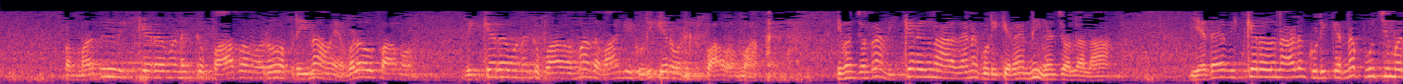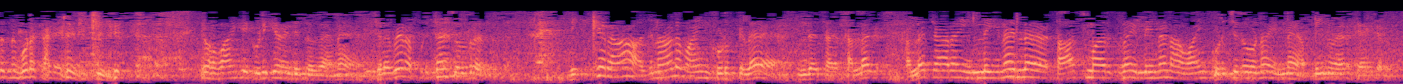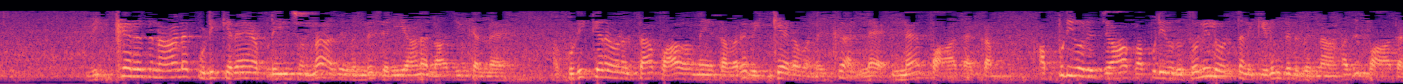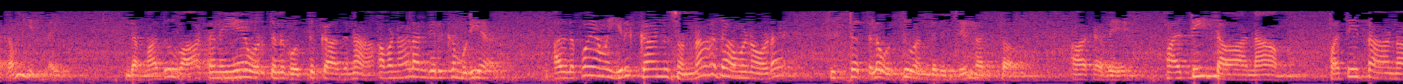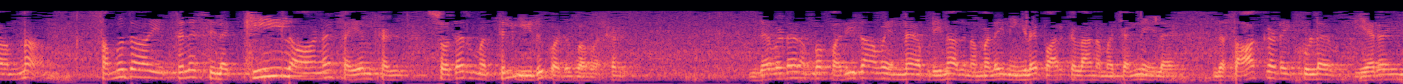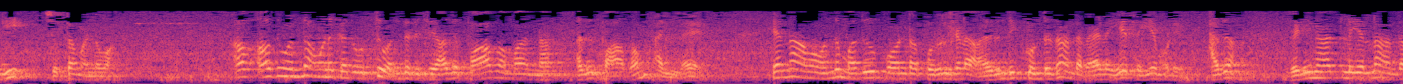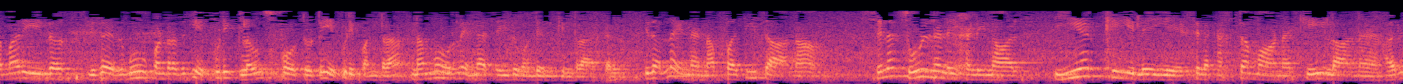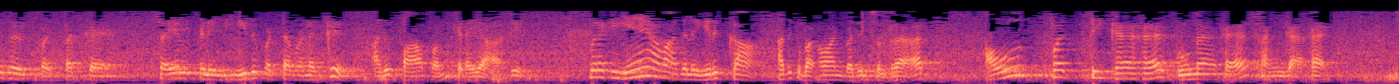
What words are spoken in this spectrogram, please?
இப்ப மது விக்கிறவனுக்கு பாபம் வரும் அப்படின்னா அவன் எவ்வளவு பாவம்? விக்கிறவனுக்கு பாவமா அதை வாங்கி குடிக்கிறவனுக்கு பாவமா? இவன் சொல்றான் விக்கிறதுனால தானே குடிக்கிறேன்னு இவன் சொல்லலாம். எதை விக்கிறதுனாலும் குடிக்கிறதுனா பூச்சி மருந்து கூட கடையில விற்குது இவன் வாங்கி குடிக்க வேண்டியது தானே? சில பேர் அப்படித்தான் சொல்றது விக்கிறான் அதனால வாங்கி கொடுக்கல. இந்த கள்ள கள்ளச்சாரம் இல்லைன்னா இல்ல டாஸ்மார்க் தான் இல்லைன்னா நான் வாங்கி குடிச்சிடுவேன்னா என்ன அப்படின்னு வேற கேக்குறது விக்கிறதுனால குடிக்கிறேன் அப்படின்னு சொன்னா அது வந்து சரியான லாஜிக் அல்ல. குடிக்கிறவனுக்கு தான் பாவமே தவிர விற்கிறவனுக்கு அல்ல. ந பாதகம். அப்படி ஒரு ஜாப் அப்படி ஒரு தொழில் ஒருத்தனுக்கு இருந்துடுதுன்னா அது பாதகம் இல்லை. இந்த மது வாசனையே ஒருத்தனுக்கு ஒத்துக்காதுன்னா அவனால அங்க இருக்க முடியாது. அதுல போய் அவன் இருக்கான்னு சொன்னா அது அவனோட சிஸ்டத்துல ஒத்து வந்துடுச்சுன்னு அர்த்தம். ஆகவே பதிதானாம். பதிதானாம்னா சமுதாயத்துல சில கீழான செயல்கள் சொதர்மத்தில் ஈடுபடுபவர்கள். இதை விட ரொம்ப பரிதாபம் என்ன அப்படின்னா அது நம்மளே நீங்களே பார்க்கலாம். நம்ம சென்னையில இந்த சாக்கடைக்குள்ள இறங்கி சுத்தம் பண்ணுவான். அது வந்து அவனுக்கு அது ஒத்து வந்துடுச்சு. அது பாவமானா அது பாவம் அல்ல. ஏன்னா அவன் வந்து மது போன்ற பொருள்களை அருந்தி கொண்டுதான் அந்த வேலையே செய்ய முடியும். அது வெளிநாட்டுல எல்லாம் அந்த மாதிரி இதை இதை ரிமூவ் பண்றதுக்கு எப்படி கிளவுஸ் போட்டுட்டு எப்படி பண்றான்? நம்ம ஊர்ல என்ன செய்து கொண்டு இருக்கின்றார்கள் இதெல்லாம் என்ன? பதிதானா? சில சூழ்நிலைகளினால் இயற்கையிலேயே சில கஷ்டமான கீழான அருகற்பத்தக்க செயல்களில் ஈடுபட்டவனுக்கு அது பாபம் கிடையாது. பிறகு ஏன் அவன் அதுல இருக்கான்? அதுக்கு பகவான் பதில் சொல்றார். ஔத்பத்திக குணக சங்கக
